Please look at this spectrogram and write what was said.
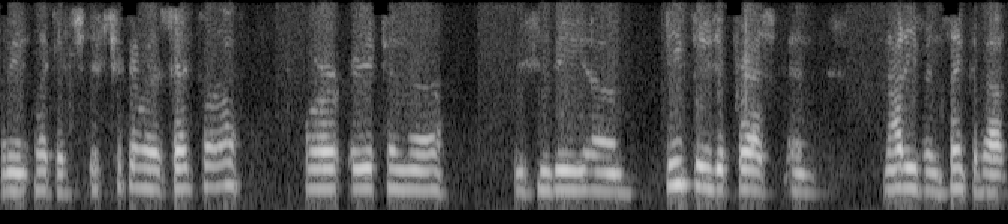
I mean, like a, ch- chicken with its head cut off, or, or you can uh, you can be um, deeply depressed and not even think about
